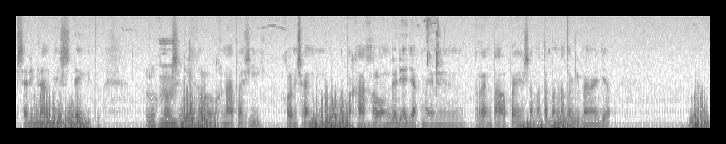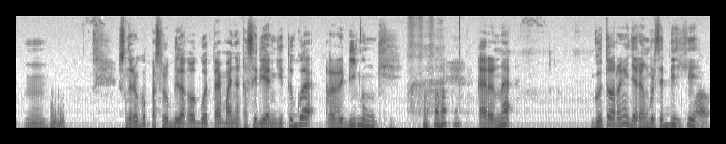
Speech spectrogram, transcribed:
bisa dibilang SD gitu. Lu kalau Mm. sedih kalau kenapa sih? Kalau misalkan apakah kalau nggak diajak main rental PS sama teman atau gimana aja? Hmm. Sebenarnya gue pas lu bilang kalau gue temanya kesedihan gitu gue rada bingung ki. Karena gue tuh orangnya jarang bersedih ki. Wow.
